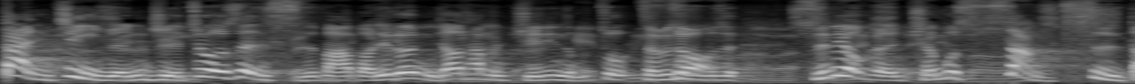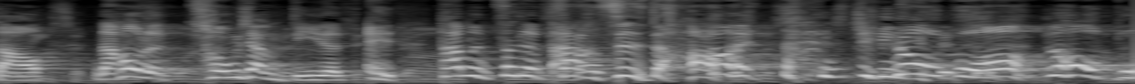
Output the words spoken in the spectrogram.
弹尽援绝，最后剩十发。宝杰哥，你知道他们决定怎么做？怎么做？不是十六个人全部上刺刀，然后呢，冲向敌人。哎，他们真的打上刺刀，对，弹尽肉搏，肉搏。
